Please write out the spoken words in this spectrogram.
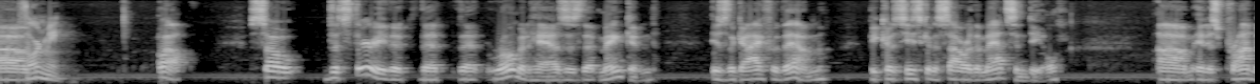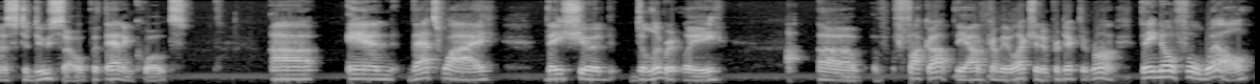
Um, Thorn me. Well, so this theory that that that Roman has is that Mencken is the guy for them because he's going to sour the Matsson deal, um, and has promised to do so. Put that in quotes, uh, and that's why they should deliberately uh, fuck up the outcome of the election and predict it wrong. They know full well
